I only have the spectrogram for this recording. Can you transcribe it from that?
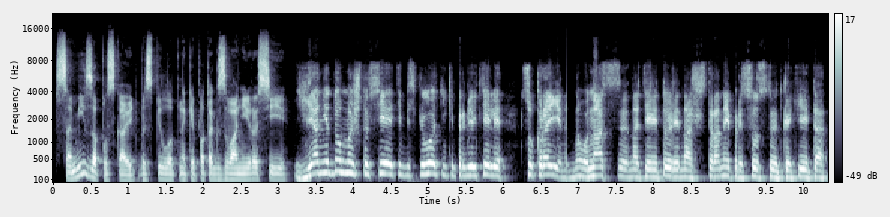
самі запускають безпілотники по так званій Росії. Я не думаю, что все эти беспилотники прилетели с Украины. Ну, у нас э, на территории нашей страны присутствуют какие-то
